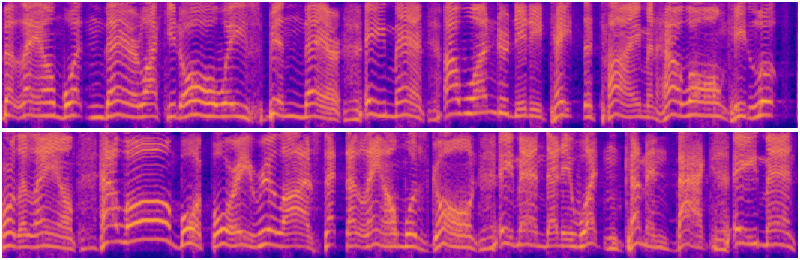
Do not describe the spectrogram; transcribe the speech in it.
The lamb wasn't there like he'd always been there. Amen. I wonder did he take the time and how long he looked for the lamb? How long before he realized that the lamb was gone? Amen. That he wasn't coming back. Amen.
